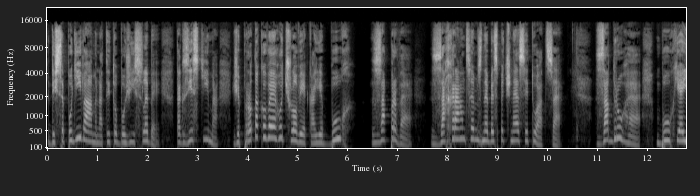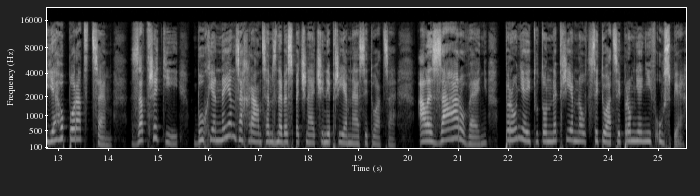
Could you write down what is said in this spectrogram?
Když se podíváme na tyto boží sliby, tak zjistíme, že pro takového člověka je Bůh za prvé zachráncem z nebezpečné situace – za druhé, Bůh je jeho poradcem. Za třetí, Bůh je nejen zachráncem z nebezpečné či nepříjemné situace, ale zároveň pro něj tuto nepříjemnou situaci promění v úspěch.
